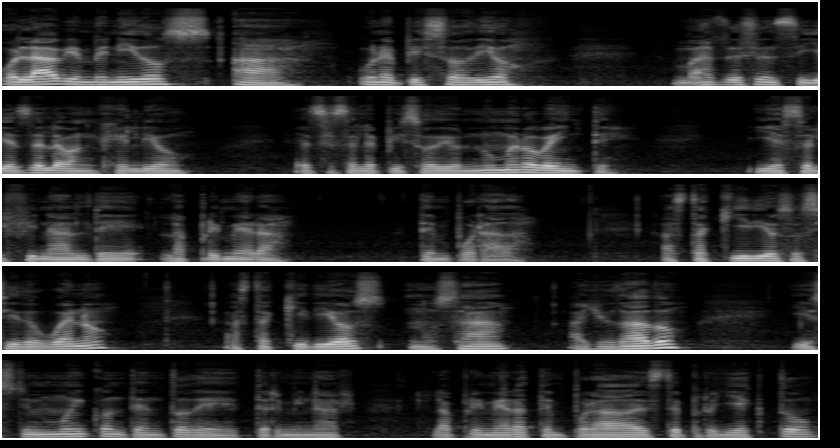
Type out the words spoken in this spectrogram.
Hola, bienvenidos a un episodio más de sencillez del Evangelio. Este es el episodio número 20 y es el final de la primera temporada. Hasta aquí Dios ha sido bueno, hasta aquí Dios nos ha ayudado y estoy muy contento de terminar la primera temporada de este proyecto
